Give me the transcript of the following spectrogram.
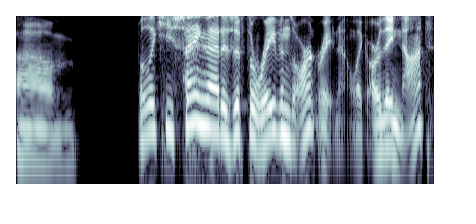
um, but like he's saying that as if the Ravens aren't right now. Like, are they not?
